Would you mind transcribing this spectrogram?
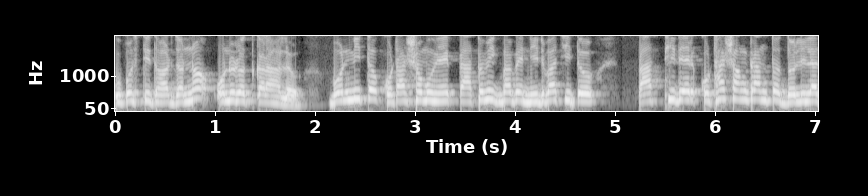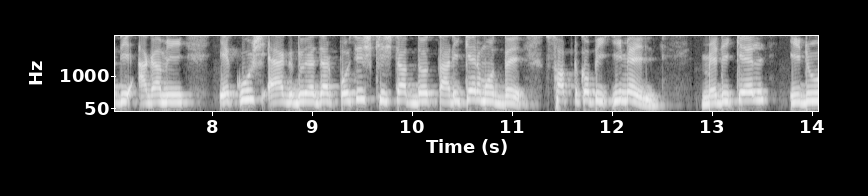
উপস্থিত হওয়ার জন্য অনুরোধ করা হলো। বর্ণিত কোটাসমূহে প্রাথমিকভাবে নির্বাচিত প্রার্থীদের কোঠা সংক্রান্ত দলিলাদি আগামী একুশ এক দুই হাজার পঁচিশ খ্রিস্টাব্দ তারিখের মধ্যে soft copy email medical edu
